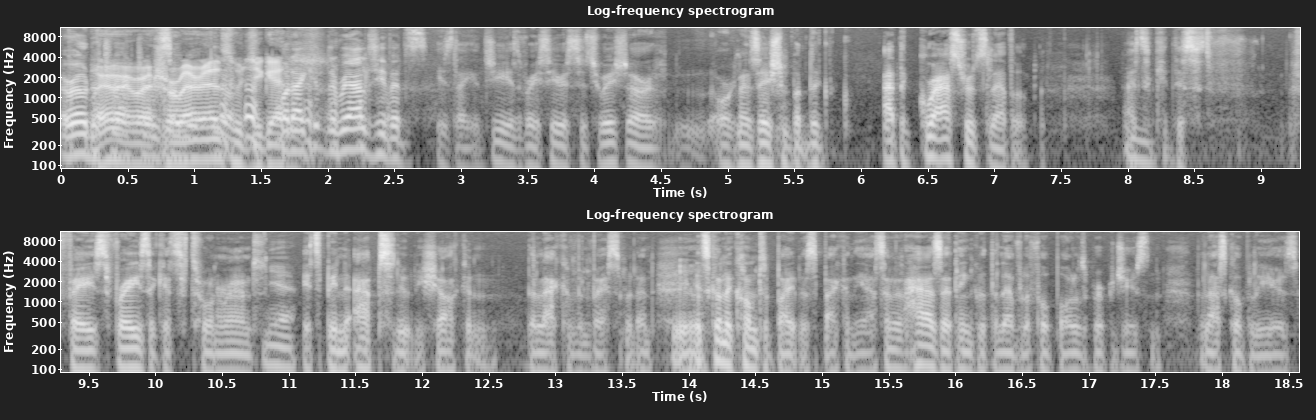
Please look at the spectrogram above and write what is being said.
around the Where- tractor? where- and where else would you get But it? I, the reality of it is, is like GAA is a very serious situation or organization, but the, at the grassroots level, that's this f- phrase phrase that gets thrown around. Yeah. it's been absolutely shocking the lack of investment, and Yeah. it's going to come to bite us back in the ass, and it has, I think, with the level of footballers we're producing the last couple of years,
